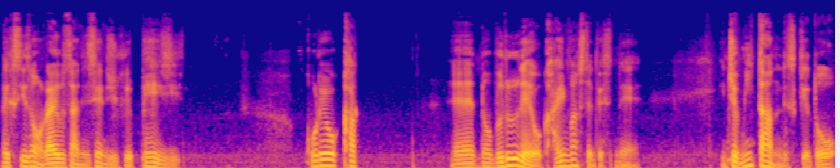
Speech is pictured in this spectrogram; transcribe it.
レクシーゾーンライブさん2019ページ。これを買って、えー、のブルーレイを買いましてですね、一応見たんですけど、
